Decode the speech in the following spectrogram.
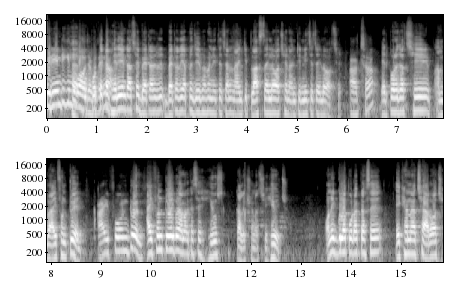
ভেরিয়েন্টই কিন্তু হ্যাঁ, পাওয়া যাবে প্রত্যেকটা ভেরিয়েন্ট আছে ব্যাটারি ব্যাটারি আপনি যেভাবে নিতে চান নাইনটি প্লাস চাইলেও আছে নাইনটির নিচে চাইলেও আছে। আচ্ছা। এরপরে যাচ্ছে আমরা iPhone twelve iPhone twelve iPhone টুয়েলভের আমার কাছে হিউজ কালেকশন আছে হিউজ অনেকগুলা প্রোডাক্ট আছে এখানে আছে আরও আছে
